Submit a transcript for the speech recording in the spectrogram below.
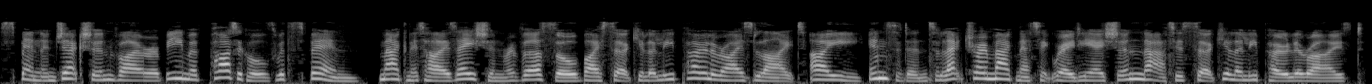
spin injection via a beam of particles with spin, magnetization reversal by circularly polarized light, i.e., incident electromagnetic radiation that is circularly polarized,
